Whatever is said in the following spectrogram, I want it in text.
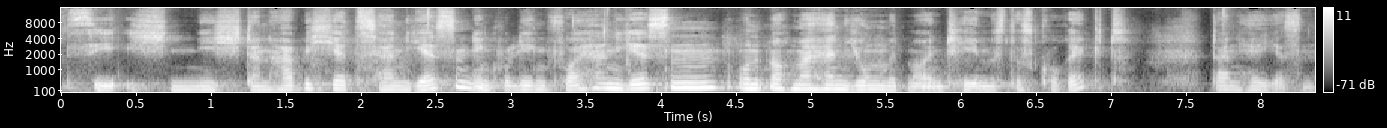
sehe ich nicht. Dann habe ich jetzt Herrn Jessen, den Kollegen vor Herrn Jessen und nochmal Herrn Jung mit neuen Themen. Ist das korrekt? Dann Herr Jessen.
